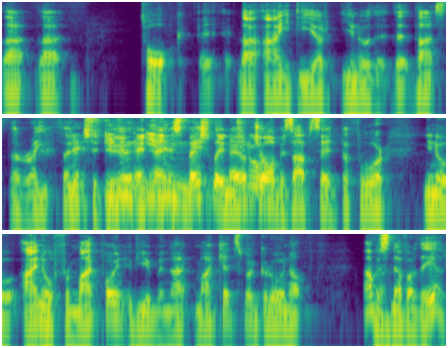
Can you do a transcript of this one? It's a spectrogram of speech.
that that talk, uh, that idea. You know that, that that's the right thing to do, even- and, and especially in do you our know- job, as I've said before. You know, I know from my point of view when that, my kids were growing up, I was never there.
